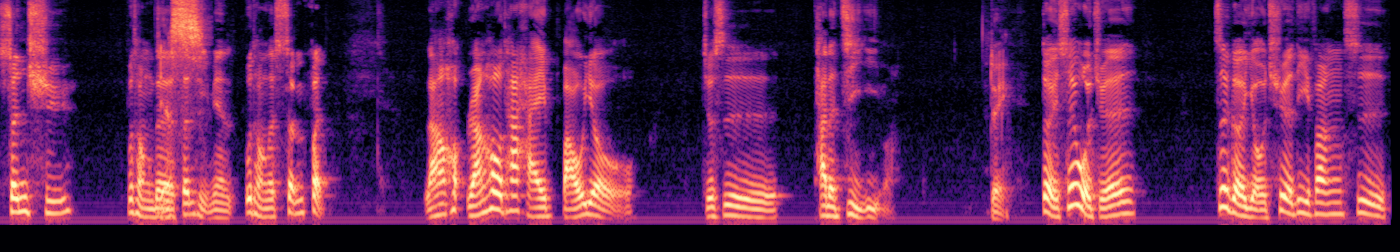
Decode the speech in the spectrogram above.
身躯、不同的身体面、不同的身份，然后然后他还保有就是他的记忆嘛？对对，所以我觉得这个有趣的地方是。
